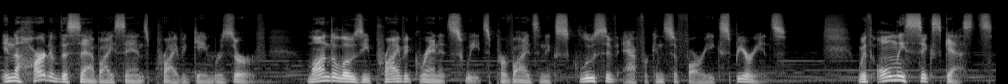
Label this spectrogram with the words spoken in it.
In the heart of the Sabai Sands Private Game Reserve, Londolozi Private Granite Suites provides an exclusive African safari experience. With only six guests,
